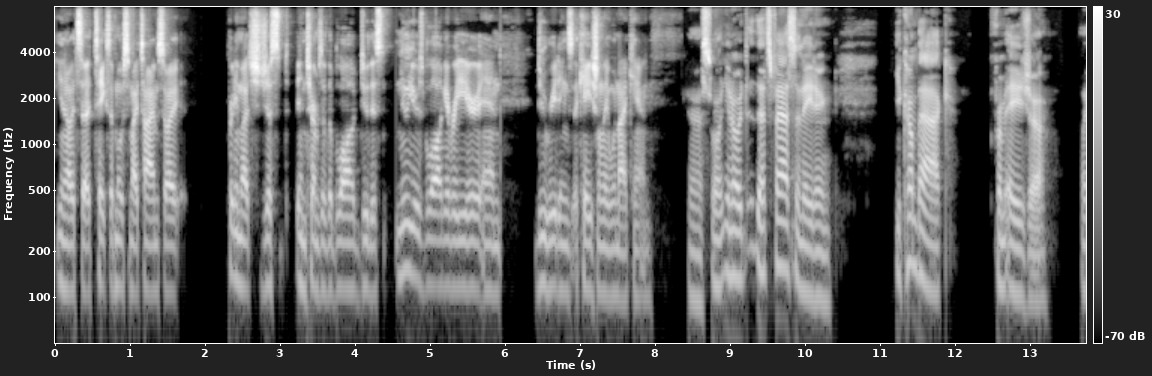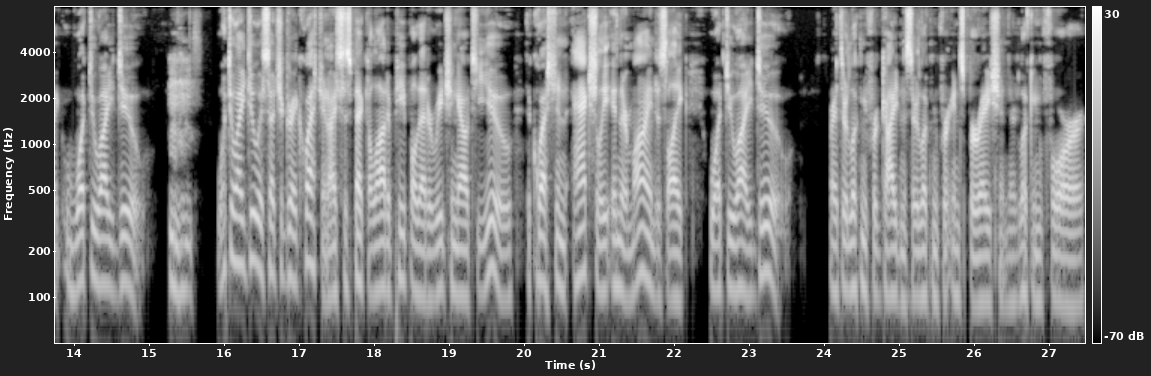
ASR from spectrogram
You know, it's uh, it takes up most of my time, so I pretty much just in terms of the blog do this New Year's blog every year and do readings occasionally when I can. Yes. Well, you know, that's fascinating. You come back from Asia, like, what do I do? What do I do is such a great question. I suspect a lot of people that are reaching out to you, the question actually in their mind is like, what do I do? Right? They're looking for guidance. They're looking for inspiration. They're looking for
